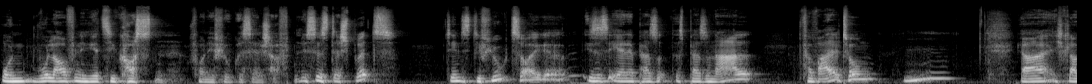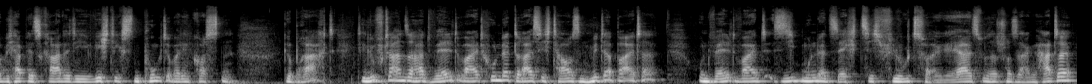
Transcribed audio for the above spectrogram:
Und wo laufen denn jetzt die Kosten von den Fluggesellschaften? Ist es der Sprit? Sind es die Flugzeuge? Ist es eher Perso das Personal? Verwaltung? Hm. Ja, ich glaube, ich habe jetzt gerade die wichtigsten Punkte bei den Kosten gebracht. Die Lufthansa hat weltweit 130.000 Mitarbeiter und weltweit 760 Flugzeuge. Ja, jetzt muss man schon sagen, hatte.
